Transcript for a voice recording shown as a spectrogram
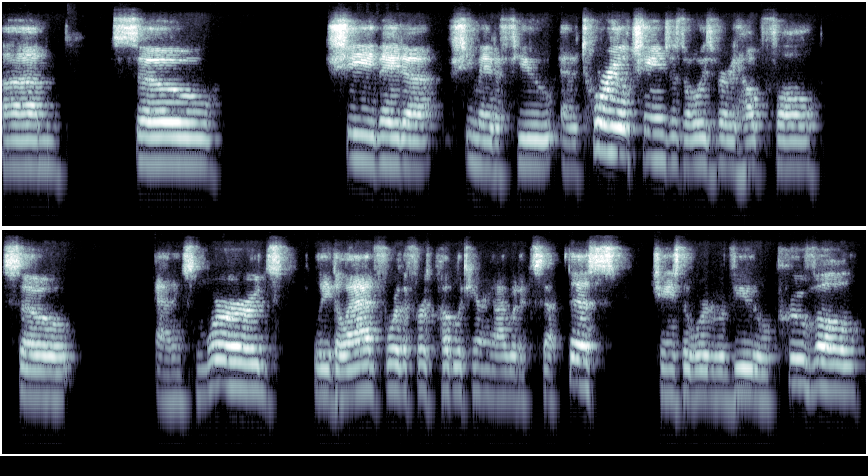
Um, so she made a she made a few editorial changes, always very helpful. So adding some words, legal ad for the first public hearing, I would accept this. Change the word review to approval,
